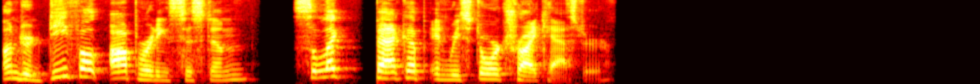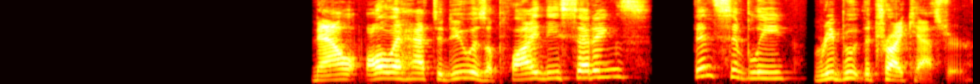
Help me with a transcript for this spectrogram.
Under Default Operating System, select Backup and Restore TriCaster. Now all I have to do is apply these settings, then simply reboot the TriCaster.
